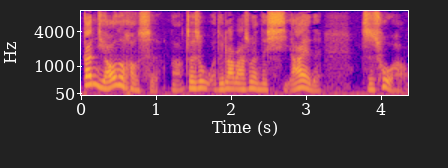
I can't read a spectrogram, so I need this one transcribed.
干嚼都好吃啊。这是我对腊八蒜的喜爱的之处哈。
